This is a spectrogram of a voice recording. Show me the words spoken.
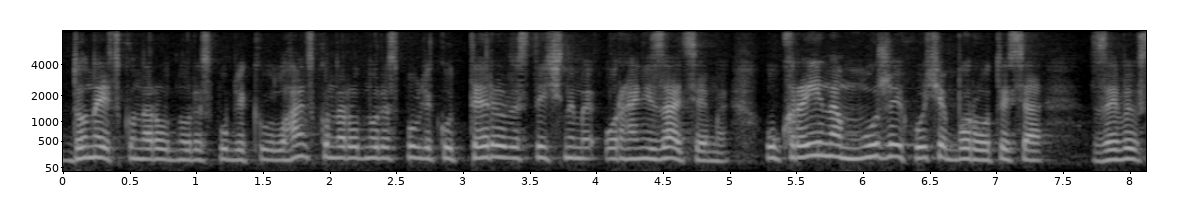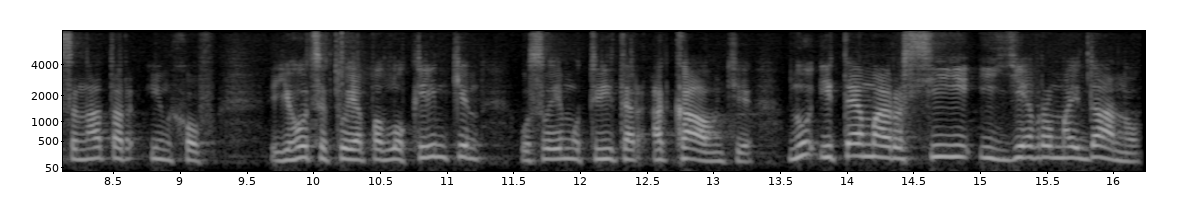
Донецьку Народну Республіку і Луганську Народну Республіку терористичними організаціями. Україна може і хоче боротися, заявив сенатор Інхоф. Його цитує Павло Клімкін у своєму твіттер-аккаунті. Ну і тема Росії і Євромайдану.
